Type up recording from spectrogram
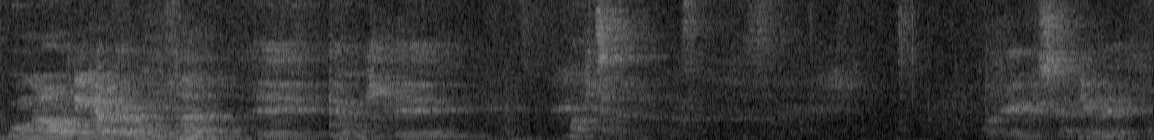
unha única pregunta, eh, temos que marchar. Alguén que se anime?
